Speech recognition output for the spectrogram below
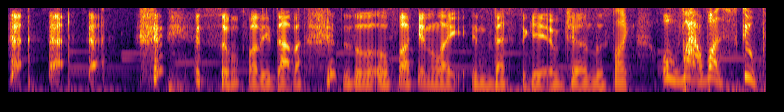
it's so funny, Dapper. There's a little fucking like investigative journalist like, oh wow, what a scoop.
